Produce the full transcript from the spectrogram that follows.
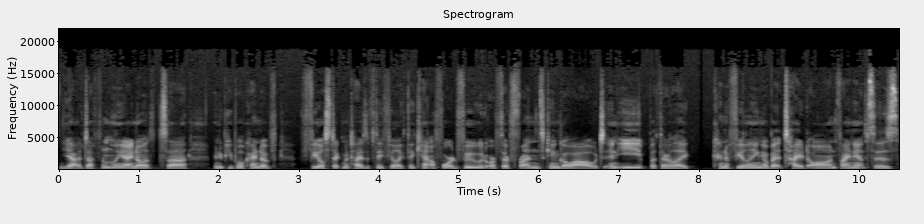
Yeah, definitely. I know it's uh, many people kind of feel stigmatized if they feel like they can't afford food or if their friends can go out and eat, but they're like kind of feeling a bit tight on finances.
